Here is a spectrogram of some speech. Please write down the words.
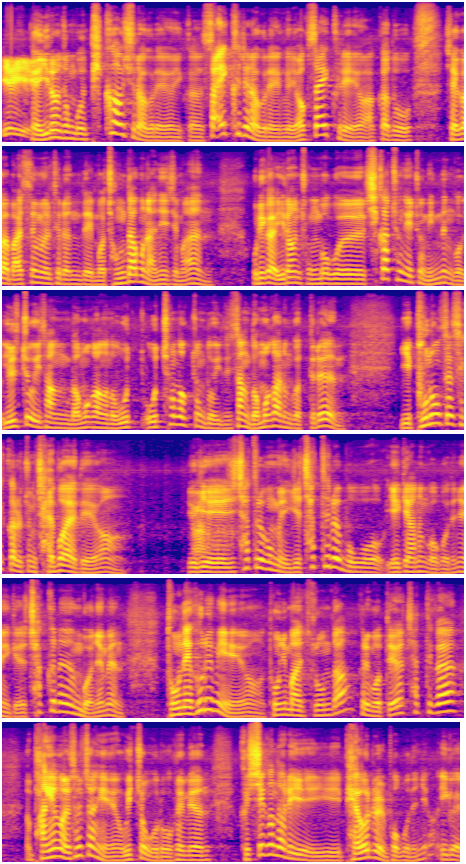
예, 예. 그러니까 이런 정보는 피크아웃이라 그래요. 그러니까 사이클이라 그래요. 그러니까 역사이클이에요. 아까도 제가 말씀을 드렸는데 뭐 정답은 아니지만 우리가 이런 종목을 시가총액이 좀 있는 거 1조 이상 넘어가거나 5, 5천억 정도 이상 넘어가는 것들은 이 분홍색 색깔을 좀 잘 봐야 돼요. 여기 차트를 보면 이게 차트를 보고 얘기하는 거거든요. 이게 차트는 뭐냐면 돈의 흐름이에요. 돈이 많이 들어온다? 그러면 어때요? 차트가 방향을 설정해요. 위쪽으로. 그러면 그 시그널이 이 배열을 보거든요. 이거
